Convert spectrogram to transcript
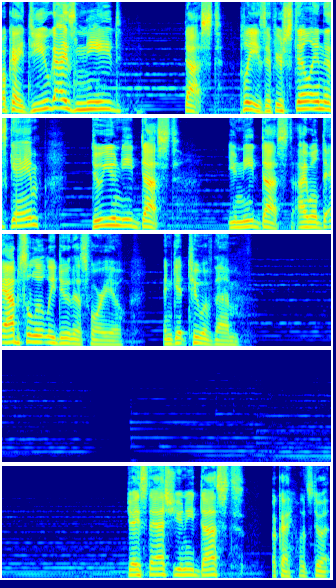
Okay, do you guys need dust? Please, if you're still in this game, do you need dust? You need dust. I will absolutely do this for you and get two of them. J Stash, you need dust? Okay, let's do it.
